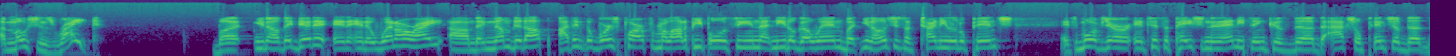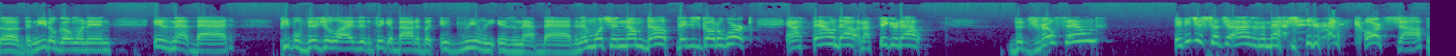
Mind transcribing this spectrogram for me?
emotions right. But you know they did it and, and it went all right. Um, they numbed it up. I think the worst part from a lot of people is seeing that needle go in, but you know it's just a tiny little pinch. It's more of your anticipation than anything because the the actual pinch of the, the the needle going in isn't that bad. People visualize it and think about it, but it really isn't that bad. And then once you're numbed up, they just go to work. And I found out and I figured out the drill sound. If you just shut your eyes and imagine you're at a car shop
